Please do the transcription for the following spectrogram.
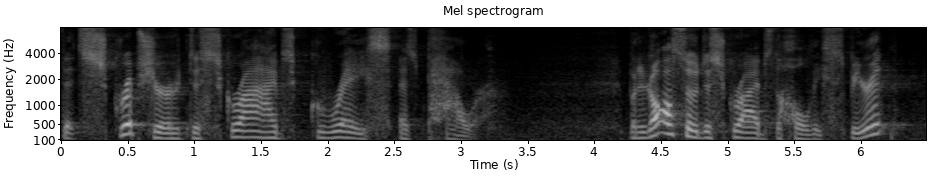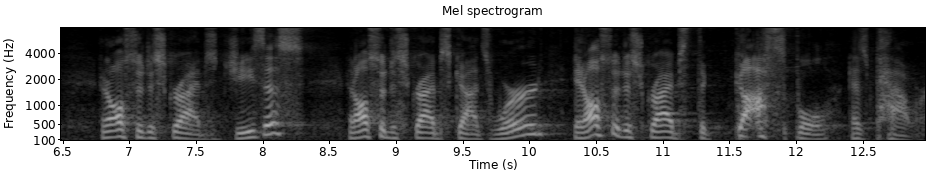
That scripture describes grace as power, but it also describes the Holy Spirit, it also describes Jesus, it also describes God's word, it also describes the gospel as power.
